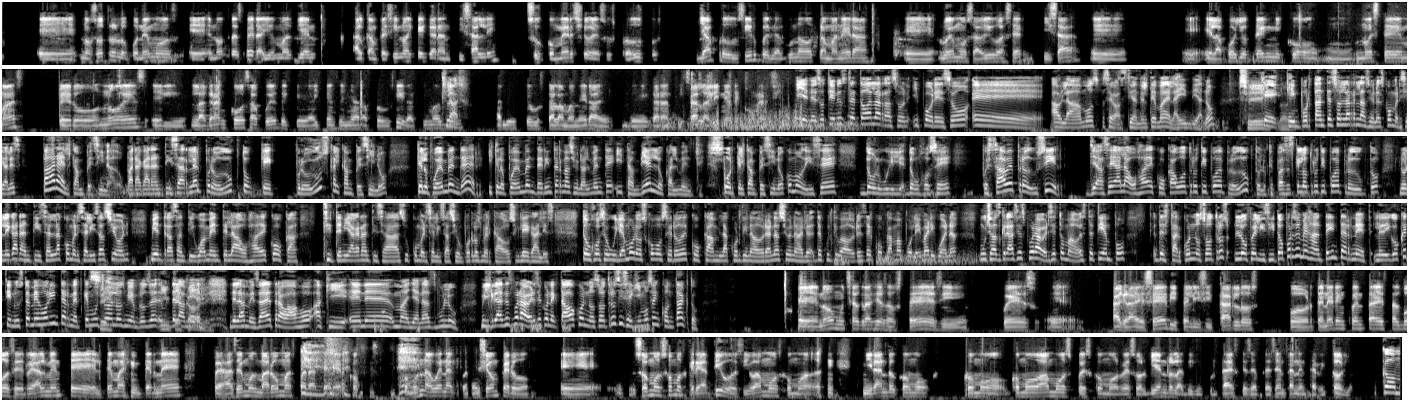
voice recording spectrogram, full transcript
Eh, nosotros lo ponemos eh, en otra esfera y es más bien al campesino hay que garantizarle su comercio de sus productos. Ya producir, pues de alguna u otra manera eh, lo hemos sabido hacer, quizá el apoyo técnico mm, no esté de más, pero no es el, la gran cosa pues de que hay que enseñar a producir. Aquí más bien hay que buscar la manera de, garantizar la línea de comercio. Y en eso tiene usted toda la razón y por eso eh, hablábamos, Sebastián, del tema de la India, ¿no? Sí. Que, Qué importantes son las relaciones comerciales para el campesinado, para garantizarle al producto que produzca el campesino, que lo pueden vender y que lo pueden vender internacionalmente y también localmente. Porque el campesino, como dice don, William, don José, pues sabe producir, ya sea la hoja de coca u otro tipo de producto. Lo que pasa es que el otro tipo de producto no le garantizan la comercialización, mientras antiguamente la hoja de coca sí tenía garantizada su comercialización por los mercados ilegales. Don José William Orozco, vocero de COCAM, la Coordinadora Nacional de Cultivadores de Coca, Amapola y Marihuana, muchas gracias por haberse tomado este tiempo de estar con nosotros. Lo felicito por semejante internet. Le digo que tiene usted mejor internet que muchos de los miembros de, la, de, la, mesa de trabajo aquí en eh, Mañanas Blue. Mil gracias por haberse conectado con nosotros y seguimos en contacto. Eh, no, muchas gracias a ustedes y pues eh, agradecer y felicitarlos por tener en cuenta estas voces. Realmente el tema del Internet, pues hacemos maromas para tener como, una buena conexión, pero eh, somos, somos creativos y vamos como mirando cómo, cómo, cómo vamos pues como resolviendo las dificultades que se presentan en territorio.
